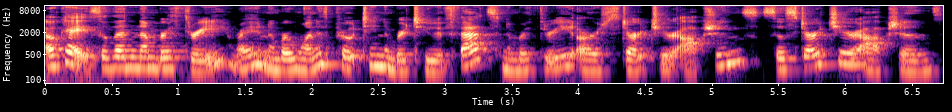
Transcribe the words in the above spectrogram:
Okay, so then number three, right? Number one is protein, number two is fats, number three are starchier options. So, starchier options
